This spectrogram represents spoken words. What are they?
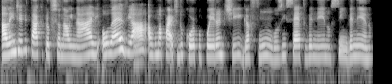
Além de evitar que o profissional inale ou leve a alguma parte do corpo poeira antiga, fungos, inseto, veneno, sim, veneno.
